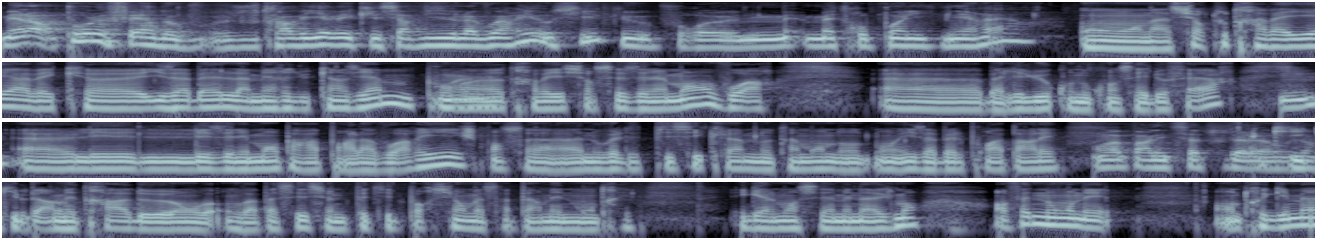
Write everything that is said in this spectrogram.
Mais alors, pour le faire, donc, vous travaillez avec les services de la voirie aussi, pour euh, mettre au point l'itinéraire? On a surtout travaillé avec Isabelle, la mairie du 15e, pour travailler sur ces éléments, voir euh, bah, les lieux qu'on nous conseille de faire, mmh. euh, les, éléments par rapport à la voirie. Je pense à la nouvelle piste cyclable notamment dont, Isabelle pourra parler. On va parler de ça tout à l'heure. Qui, permettra de, on va, passer sur une petite portion, mais ça permet de montrer également ces aménagements. En fait, nous on est entre guillemets,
